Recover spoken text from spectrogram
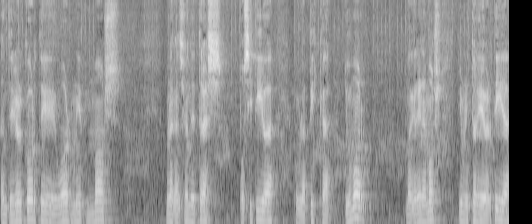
anterior corte, War Need Mosh, una canción de trash positiva con una pizca de humor. Macarena Mosh tiene una historia divertida,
